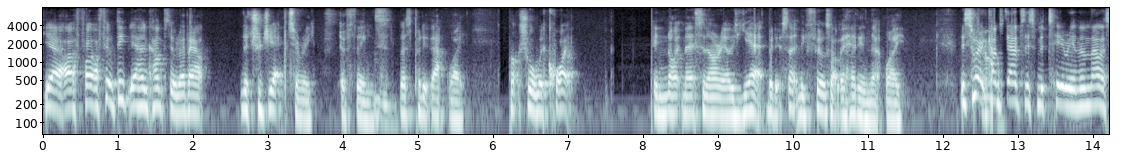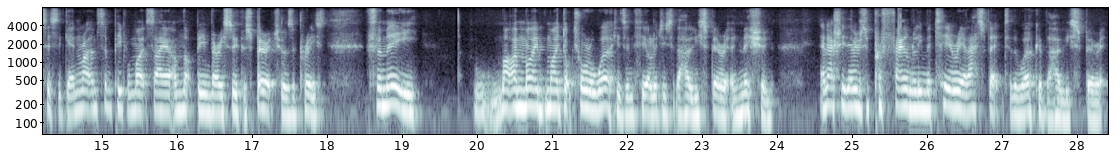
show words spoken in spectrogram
yeah, I feel, I feel deeply uncomfortable about the trajectory of things. Mm. Let's put it that way. Not sure we're quite in nightmare scenarios yet, but it certainly feels like we're heading that way. This is where it comes down to this material analysis again, right? And some people might say I'm not being very super spiritual as a priest. For me, my, my, my doctoral work is in theologies of the Holy Spirit and mission. And actually, there is a profoundly material aspect to the work of the Holy Spirit.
